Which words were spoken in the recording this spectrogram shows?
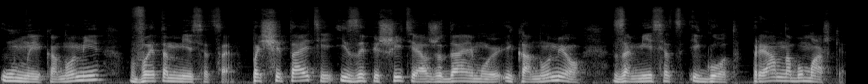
умной экономии в этом месяце. Посчитайте и запишите ожидаемую экономию за месяц и год прямо на бумажке.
